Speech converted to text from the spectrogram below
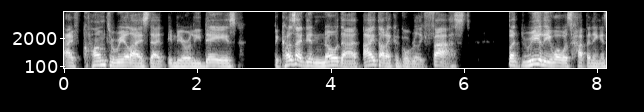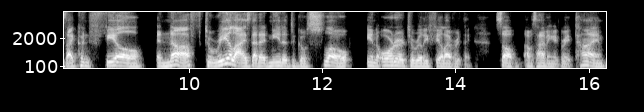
I've come to realize that in the early days, because I didn't know that, I thought I could go really fast. But really, what was happening is I couldn't feel enough to realize that I needed to go slow in order to really feel everything. So I was having a great time,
